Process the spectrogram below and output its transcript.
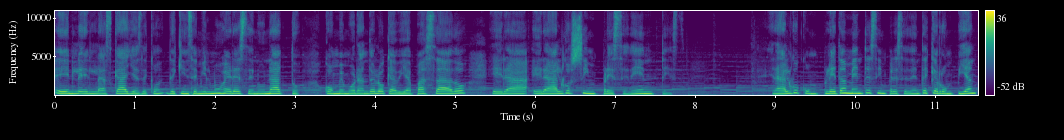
en, las calles, de, de 15 mil mujeres en un acto conmemorando lo que había pasado, era, era algo sin precedentes. Era algo completamente sin precedentes que rompía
